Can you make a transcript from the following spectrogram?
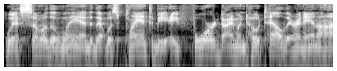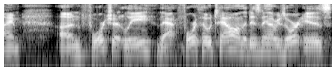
with some of the land that was planned to be a four diamond hotel there in Anaheim. Unfortunately, that fourth hotel on the Disneyland Resort is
